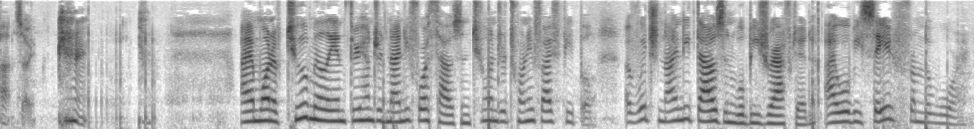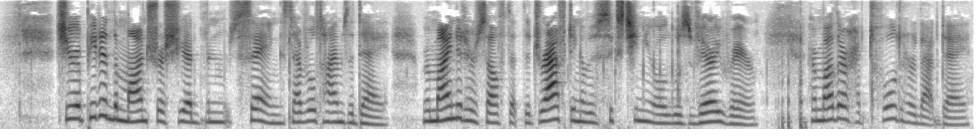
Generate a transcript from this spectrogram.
Uh, sorry. I am one of 2,394,225 people, of which 90,000 will be drafted. I will be safe from the war. She repeated the mantra she had been saying several times a day, reminded herself that the drafting of a 16 year old was very rare. Her mother had told her that day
